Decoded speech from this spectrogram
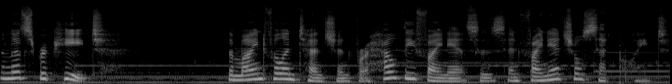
And let's repeat the mindful intention for healthy finances and financial set point.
